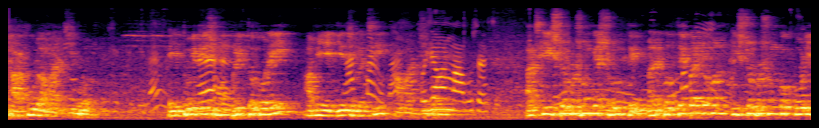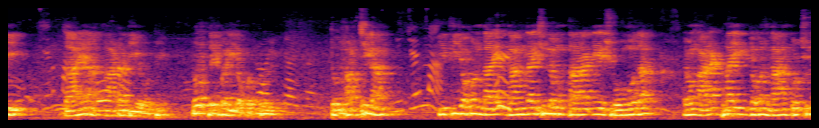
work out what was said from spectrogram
ঠাকুর আমার জীবন। এই দুইকে সম্পৃক্ত করেই আমি এগিয়ে চলেছি আমার ওই যে আমার মা বসে আছে। আজকে ইষ্ট প্রসঙ্গের শুরুতে মানে প্রত্যেকবারই যখন ইষ্ট প্রসঙ্গ করি গায়ে না কাঁটা দিয়ে ওঠে। প্রত্যেকবারই যখন বলি। তো ভাবছিলাম তিথি যখন গায়ে গান গাইছিল এবং তার আগে সৌম্যদা এবং আরেক ভাই যখন গান করছিল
